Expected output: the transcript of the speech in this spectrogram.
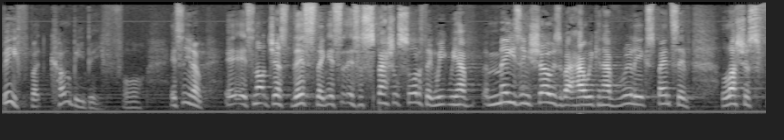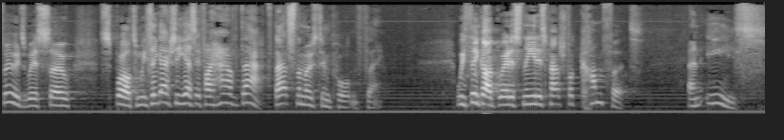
beef, but Kobe beef or it's, you know, it's not just this thing, it's, it's a special sort of thing. We, we have amazing shows about how we can have really expensive, luscious foods. We're so spoiled. And we think, actually, yes, if I have that, that's the most important thing. We think our greatest need is perhaps for comfort and ease.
